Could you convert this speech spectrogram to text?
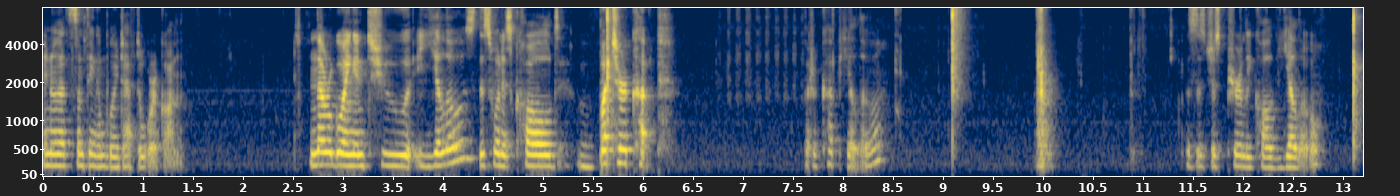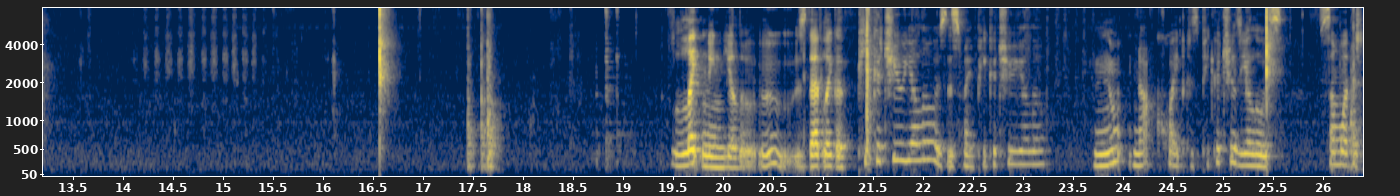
I know that's something I'm going to have to work on. Now we're going into yellows. This one is called Buttercup. Buttercup Yellow. This is just purely called yellow. Lightning yellow. Ooh, is that like a Pikachu yellow? Is this my Pikachu yellow? No, not quite, because Pikachu's yellow is somewhat,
